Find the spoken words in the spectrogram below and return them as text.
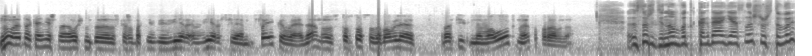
Ну, это, конечно, в общем-то, скажем так, вер- версия фейковая, да, но то, то, что добавляют растительные волокна, это правда. Слушайте, ну вот когда я слышу, что вы,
